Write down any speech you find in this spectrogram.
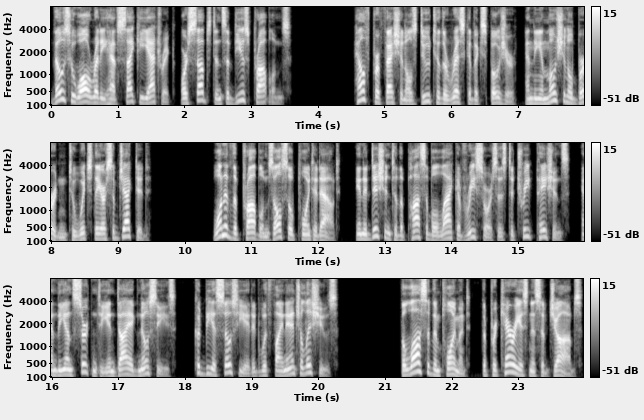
Those who already have psychiatric or substance abuse problems. Health professionals due to the risk of exposure and the emotional burden to which they are subjected. One of the problems also pointed out in addition to the possible lack of resources to treat patients and the uncertainty in diagnoses, could be associated with financial issues. The loss of employment, the precariousness of jobs,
